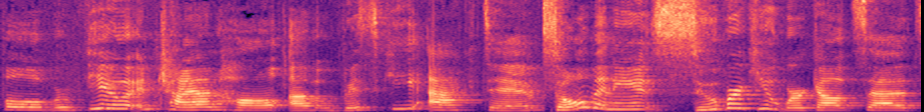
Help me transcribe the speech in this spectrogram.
full review and try on haul of Wiskii Active. So many super cute workout sets.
